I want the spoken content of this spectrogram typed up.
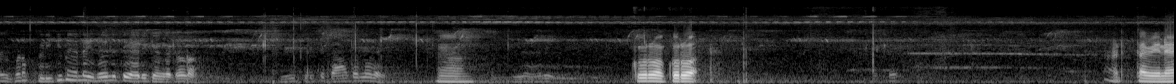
അപ്പൊ ഇവിടെ പിടിക്കുന്നതല്ല ഇതേലത്തെ ആയിരിക്കും കേട്ടോടാ ഈ പിടിച്ച് കാക്കുന്നതേ കുറുവ കുറുവ. അടുത്ത മീനെ.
